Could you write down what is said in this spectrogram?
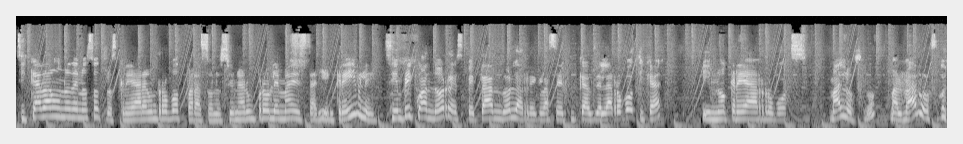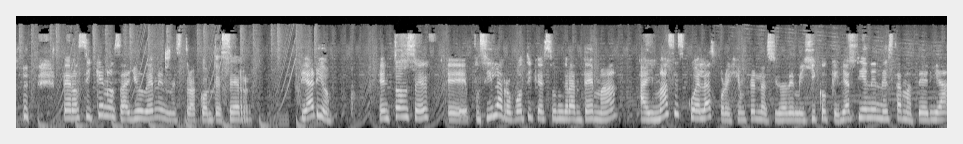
Si cada uno de nosotros creara un robot para solucionar un problema, estaría increíble, siempre y cuando respetando las reglas éticas de la robótica y no crear robots malos, ¿no? Malvados, pero sí que nos ayuden en nuestro acontecer diario. Entonces, eh, pues sí, la robótica es un gran tema. Hay más escuelas, por ejemplo, en la Ciudad de México, que ya tienen esta materia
